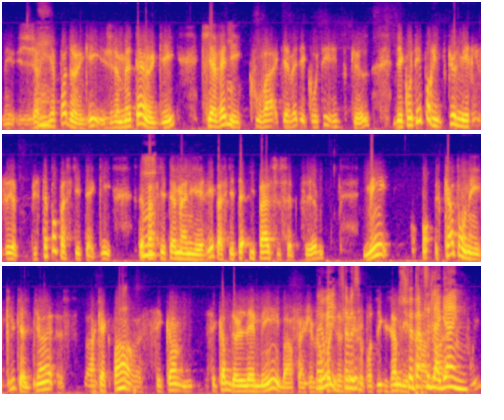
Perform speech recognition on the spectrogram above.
Mais je riais pas d'un gay. Je mettais un gay qui avait des couverts, qui avait des côtés ridicules, des côtés pas ridicules, mais risibles. Puis c'était pas parce qu'il était gay. C'était parce qu'il était maniéré, parce qu'il était hyper susceptible. Mais on- quand on inclut quelqu'un, en quelque part, c'est comme c'est comme de l'aimer. Ben, enfin, je veux Ben pas oui, ça exagérer, veut dire- je veux pas dire que j'aime tu les fais partie de la gang. Oui,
